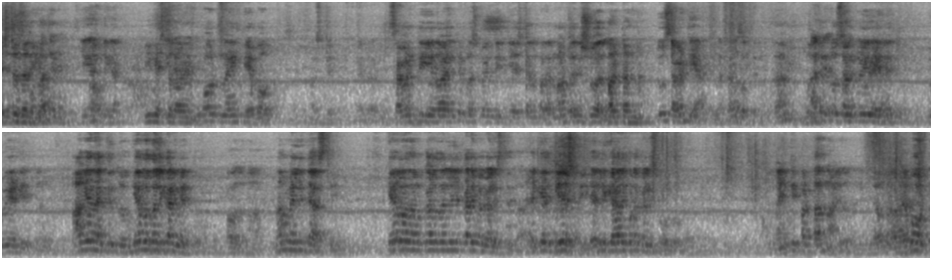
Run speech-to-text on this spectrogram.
ಎಷ್ಟು ಸರ್ ಈಗ? ಈಗ ಈಗ ಎಷ್ಟು ರಾಯಲ್ಟಿ ಅಬೌಟ್ ನೈಂಟಿ ಅಬೌಟ್ ಅಷ್ಟೇ. Seventy royalty plus twenty G S T ಅನ್ನು not very sure per ton two seventy ಅನ್ಸುತ್ತಿಲ್ಲ ಹಾ? ಮುಂಚೆ ಟೂ ಸೆವೆಂಟಿ ಏನಿತ್ತು ಟೂ ಏಯ್ಟಿ ಇತ್ತು. ಆಗೇನಾಗ್ತಿತ್ತು ಕೇರಳದಲ್ಲಿ ಕಡಿಮೆ ಇತ್ತು. ಹೌದು ಹಾ. ನಮ್ಮಲ್ಲಿ ಜಾಸ್ತಿ. ಕೇರಳದ ಕಾಲದಲ್ಲಿ ಇಲ್ಲಿ ಕಡಿಮೆ ಕಲಿಸ್ತಿದ್ದ. ಯಾಕೆ? ಜಿ ಎಸ್ ಟಿ ಎಲ್ಲಿಗೆ ಯಾರಿಗೆ ಕೂಡ ಕಲಿಸ್ಬೋದು. ನೈಂಟಿ ಪರ್ ಟನ್ ಇದು? ಅಬೌಟ್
